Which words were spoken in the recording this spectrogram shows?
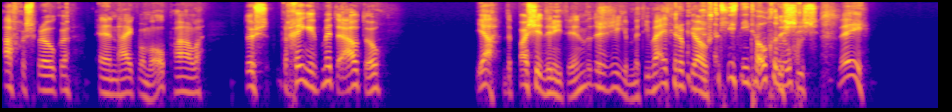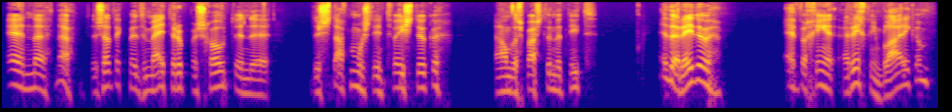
afgesproken en hij kwam me ophalen. Dus dan ging ik met de auto. Ja, daar pas je er niet in, want dan zie je met die mijter op je hoofd. Die is niet hoog genoeg. Precies. Nee. En eh, nou, dan zat ik met de mijter op mijn schoot en de, de staf moest in twee stukken. Anders paste het niet. En dan reden we. En we gingen richting Blarikum.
